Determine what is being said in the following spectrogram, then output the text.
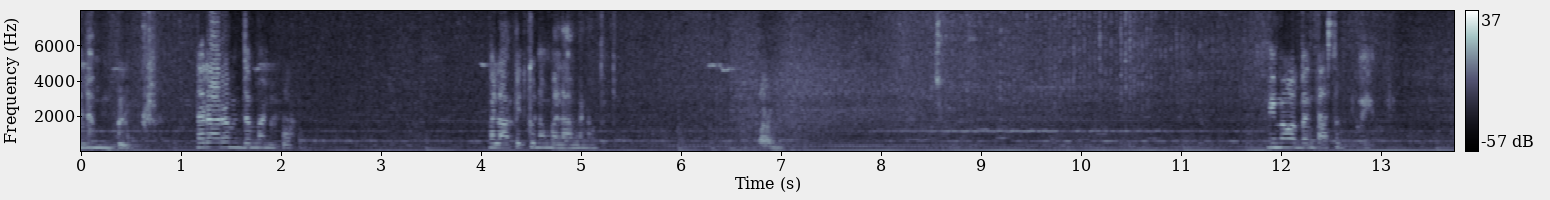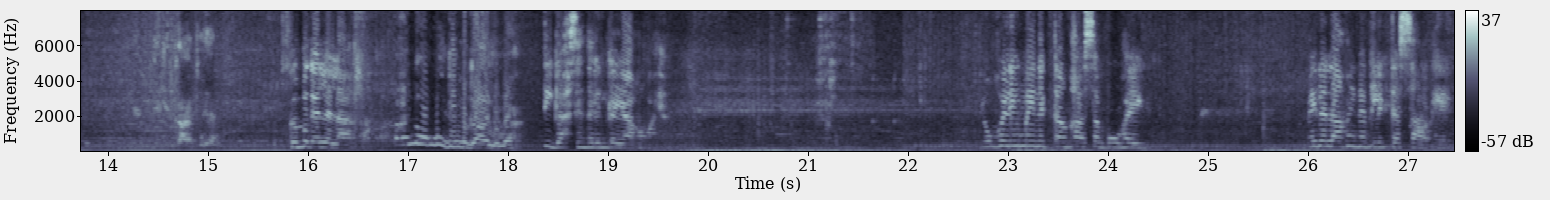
Alam ko. Nararamdaman ko. Malapit ko nang malaman ang totoo. Paano? May mga bantasog po kayo. Delikado yan. Kung mag-alala, Paano ako hindi mag-aalala? tigasan na rin kaya ako ngayon. Yung huling may nagtangka sa buhay ko, may lalaking nagligtas sa akin.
